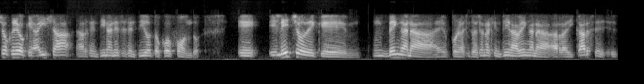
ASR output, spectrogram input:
Yo creo que ahí ya Argentina en ese sentido tocó fondo. Eh, el hecho de que vengan a, eh, por la situación argentina, vengan a, radicarse,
